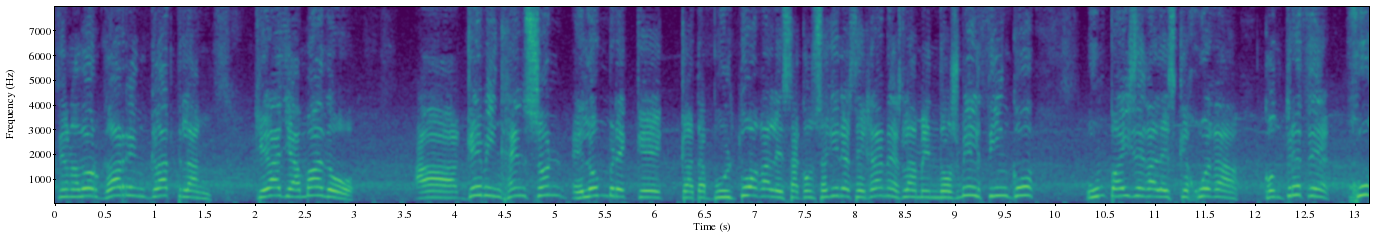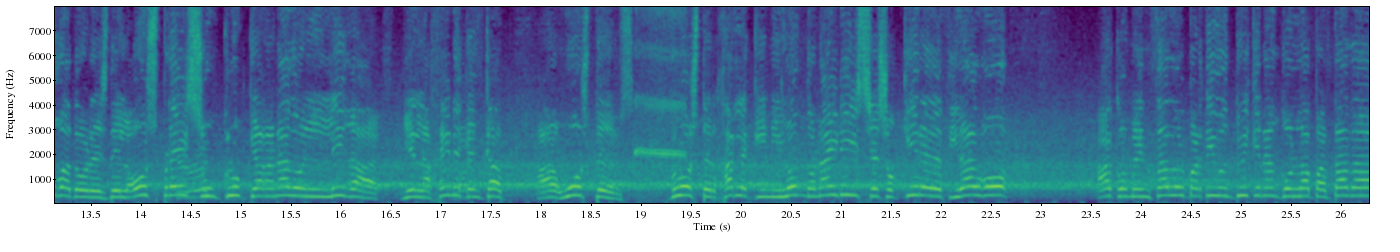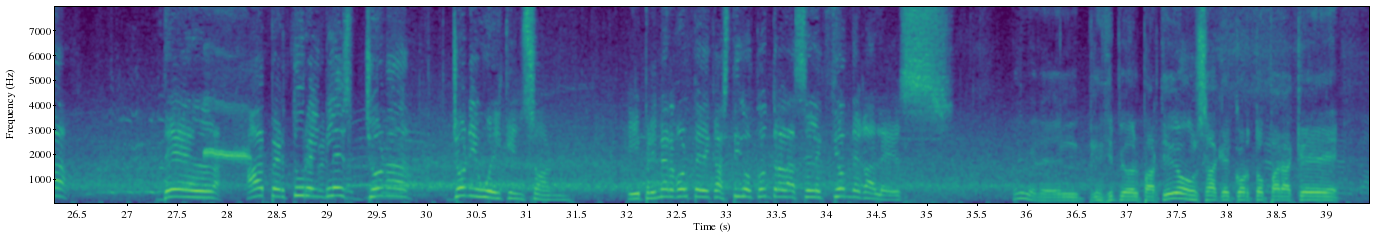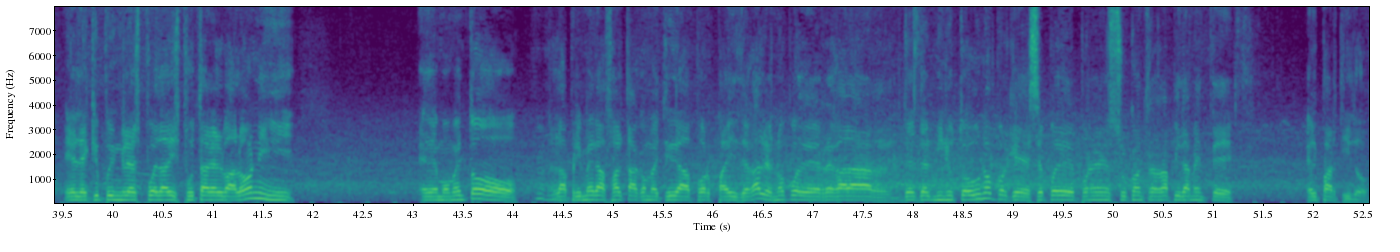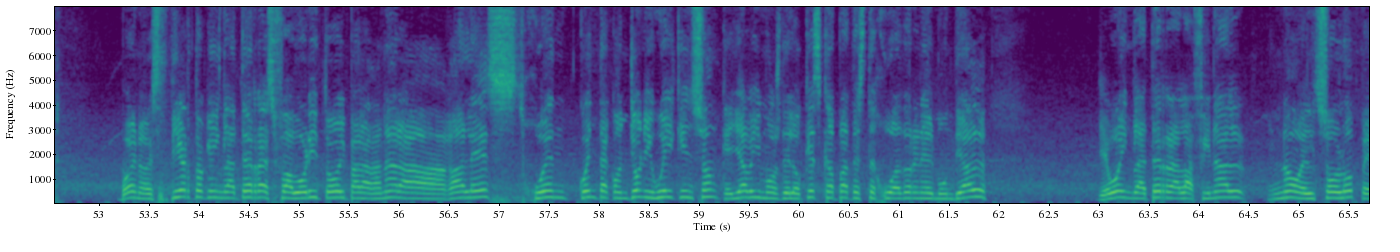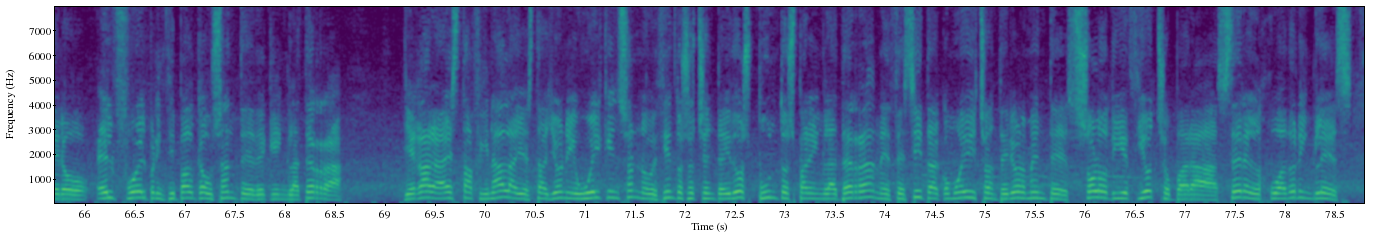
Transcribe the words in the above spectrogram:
seleccionador Garren Gatland que ha llamado a Gavin Henson, el hombre que catapultó a Gales a conseguir ese Gran Slam en 2005. Un país de Gales que juega con 13 jugadores del Ospreys, un club que ha ganado en Liga y en la Heineken Cup a Worcesters, Gloucester, Harlequin y London Irish. Eso quiere decir algo. Ha comenzado el partido en Twickenham con la patada del apertura inglés Jonah, Johnny Wilkinson. Y primer golpe de castigo contra la selección de Gales. el principio del partido, un saque corto para que el equipo inglés pueda disputar el balón y eh, de momento la primera falta cometida por País de Gales no puede regalar desde el minuto uno porque se puede poner en su contra rápidamente el partido. Bueno, es cierto que Inglaterra es favorito hoy para ganar a Gales. cuenta con Johnny Wilkinson, que ya vimos de lo que es capaz este jugador en el Mundial. Llevó a Inglaterra a la final, no él solo, pero él fue el principal causante de que Inglaterra llegara a esta final. Ahí está Johnny Wilkinson, 982 puntos para Inglaterra. Necesita, como he dicho anteriormente, solo 18 para ser el jugador inglés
